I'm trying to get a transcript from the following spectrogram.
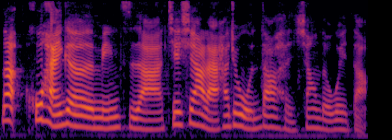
那呼喊一个人的名字啊，接下来他就闻到很香的味道，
